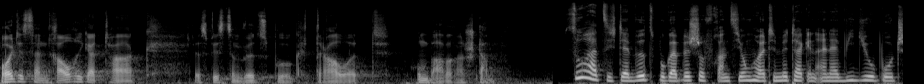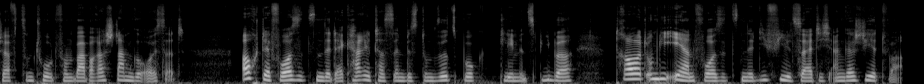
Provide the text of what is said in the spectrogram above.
Heute ist ein trauriger Tag. Das Bistum Würzburg trauert um Barbara Stamm. So hat sich der Würzburger Bischof Franz Jung heute Mittag in einer Videobotschaft zum Tod von Barbara Stamm geäußert. Auch der Vorsitzende der Caritas im Bistum Würzburg, Clemens Bieber, trauert um die Ehrenvorsitzende, die vielseitig engagiert war.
